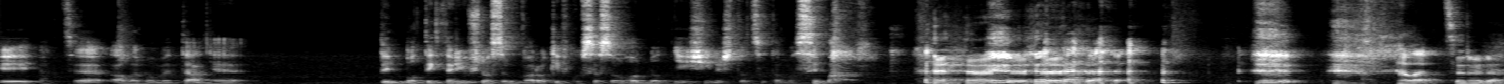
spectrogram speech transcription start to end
i akcie, ale momentálně ty boty, které už nosím dva roky v kuse, jsou hodnotnější než to, co tam asi mám. Hele, Co dodat?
